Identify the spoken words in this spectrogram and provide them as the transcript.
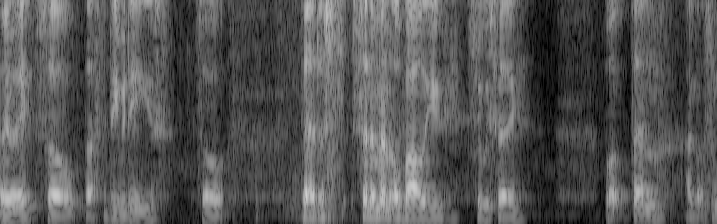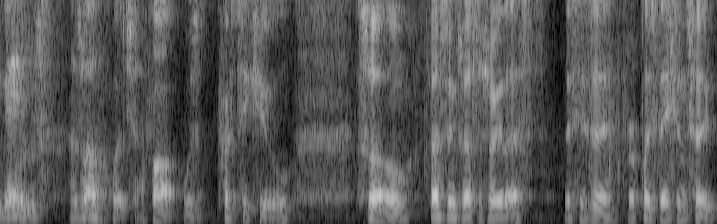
Anyway, so that's the DVDs. So they're just sentimental value, should we say. But then I got some games as well, which I thought was pretty cool. So, first things first, I'll show you this. This is a for a PlayStation 2.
